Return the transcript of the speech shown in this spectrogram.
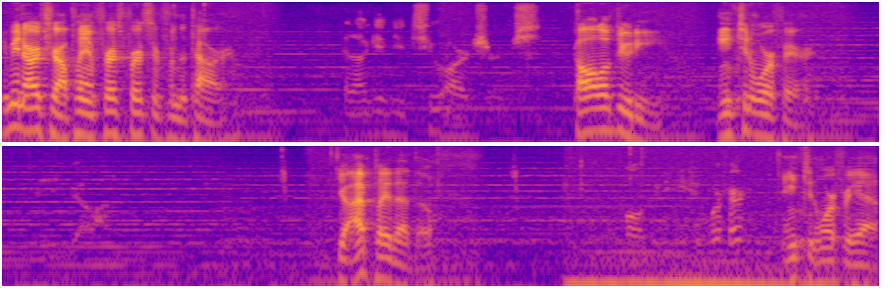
Give me an archer. I'll play in first person from the tower. and I'll give you two archers. Call of Duty, Ancient Warfare. There you Yeah, I play that though. Call of Duty Ancient Warfare. Ancient Warfare, yeah,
